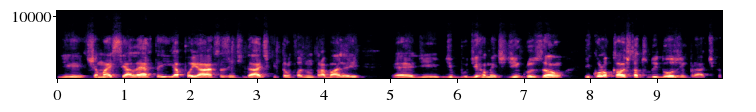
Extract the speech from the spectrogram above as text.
De chamar esse alerta e apoiar essas entidades que estão fazendo um trabalho aí é, de, de, de realmente de inclusão e colocar o Estatuto do Idoso em prática.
